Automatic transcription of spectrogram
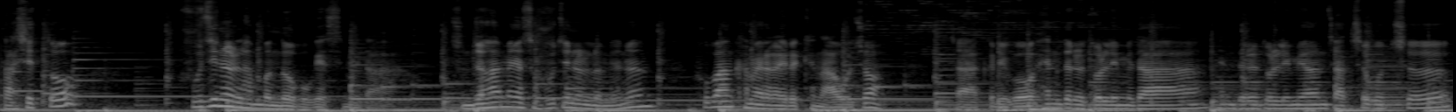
다시 또 후진을 한번 넣어 보겠습니다. 순정 화면에서 후진을 넣으면은 후방 카메라가 이렇게 나오죠. 자, 그리고 핸들을 돌립니다. 핸들을 돌리면 좌측 우측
